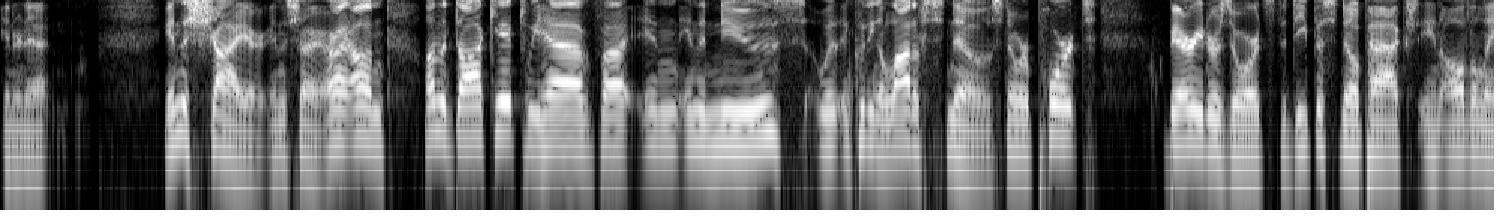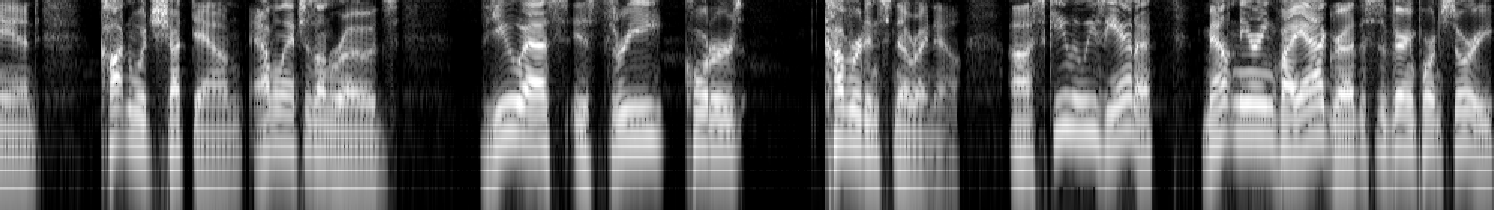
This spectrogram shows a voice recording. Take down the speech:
internet. In the Shire, in the Shire. All right, on on the docket, we have uh, in in the news, including a lot of snow. Snow report, buried resorts, the deepest snowpacks in all the land. Cottonwood shut down, avalanches on roads. The U.S. is three quarters covered in snow right now. Uh, Ski Louisiana, mountaineering Viagra. This is a very important story.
